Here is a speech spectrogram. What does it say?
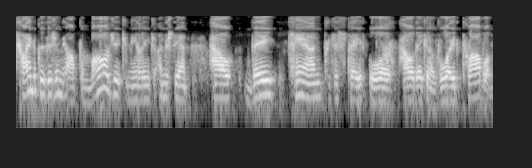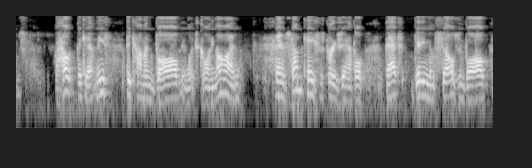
trying to position the ophthalmology community to understand how they can participate or how they can avoid problems, or how they can at least become involved in what's going on. And in some cases, for example, that's getting themselves involved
